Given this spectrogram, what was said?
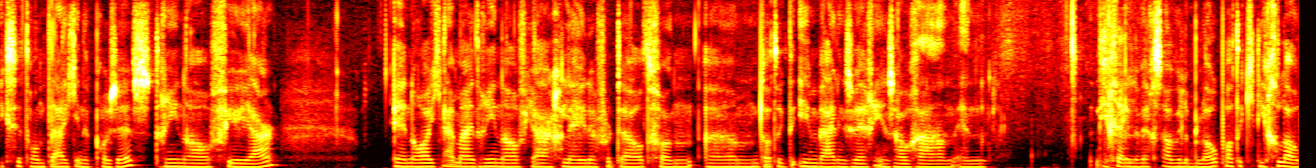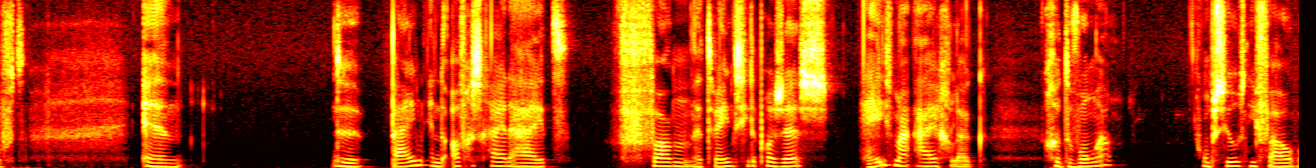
ik zit al een tijdje in het proces, 3,5, 4 jaar. En al had jij mij 3,5 jaar geleden verteld van, um, dat ik de inwijdingsweg in zou gaan en die gele weg zou willen belopen, had ik je niet geloofd. En de pijn en de afgescheidenheid van het tweelingzielenproces heeft mij eigenlijk gedwongen op zielsniveau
